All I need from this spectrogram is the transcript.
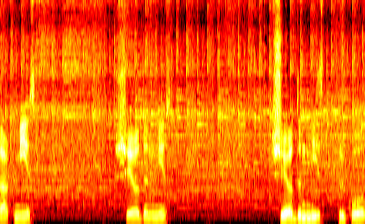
Так, міст. Ще один міст. Ще один міст. Прикол.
